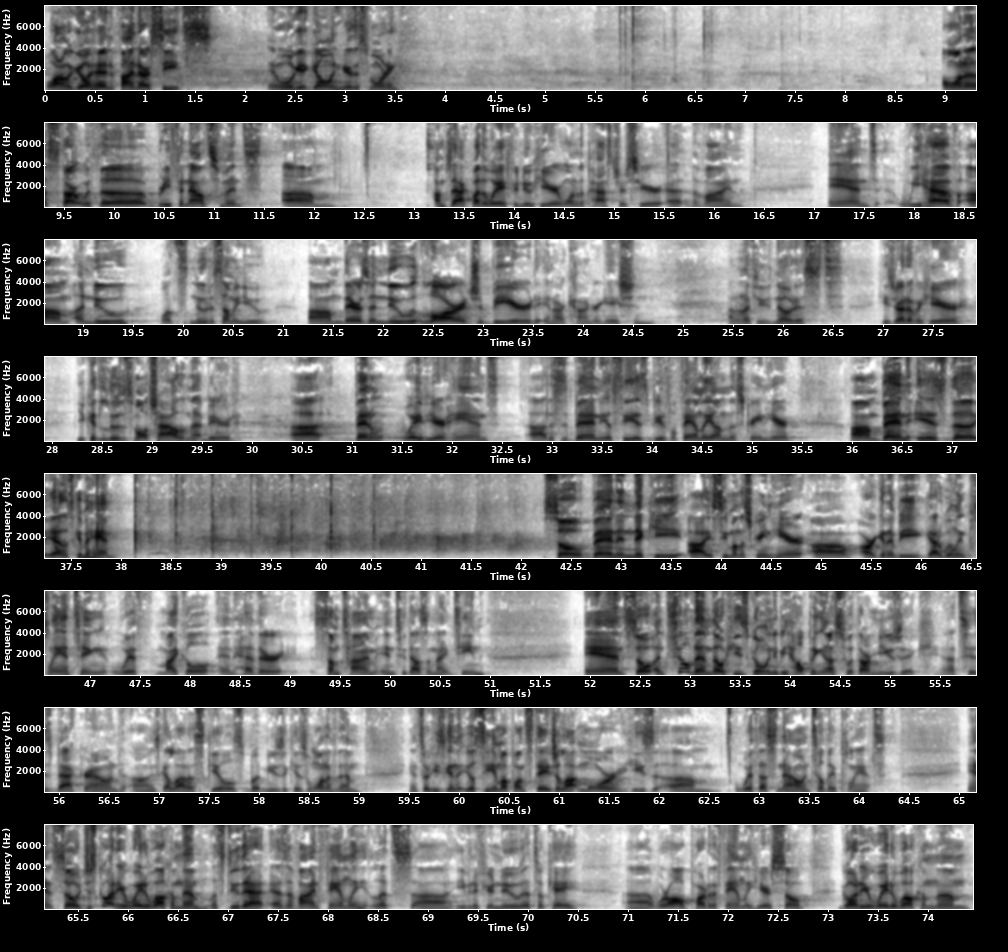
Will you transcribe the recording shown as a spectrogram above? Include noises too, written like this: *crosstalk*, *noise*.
Why don't we go ahead and find our seats and we'll get going here this morning? I want to start with a brief announcement. Um, I'm Zach, by the way, if you're new here, one of the pastors here at The Vine. And we have um, a new, well, it's new to some of you, um, there's a new large beard in our congregation. I don't know if you've noticed. He's right over here. You could lose a small child in that beard. Uh, ben, wave your hands. Uh, this is Ben. You'll see his beautiful family on the screen here. Um, ben is the, yeah, let's give him a hand. So, Ben and Nikki, uh, you see them on the screen here, uh, are going to be, God willing, planting with Michael and Heather sometime in 2019. And so until then, though, he's going to be helping us with our music. That's his background. Uh, he's got a lot of skills, but music is one of them. And so he's gonna, you'll see him up on stage a lot more. He's um, with us now until they plant. And so just go out of your way to welcome them. Let's do that as a Vine family. Let's, uh, even if you're new, that's okay. Uh, we're all part of the family here. So go out of your way to welcome them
